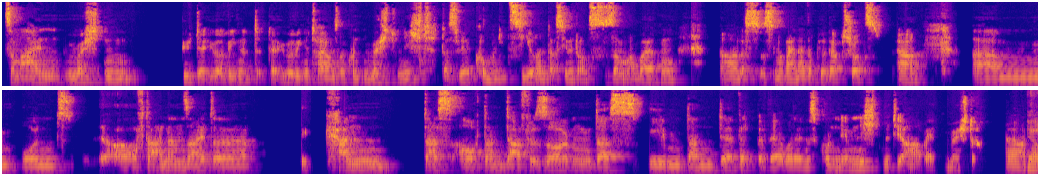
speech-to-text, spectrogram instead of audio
zum einen möchten der überwiegende, der überwiegende Teil unserer Kunden möchte nicht, dass wir kommunizieren, dass sie mit uns zusammenarbeiten. Äh, das ist ein reiner Wettbewerbsschutz. Ja. Ähm, und äh, auf der anderen Seite kann das auch dann dafür sorgen, dass eben dann der Wettbewerber deines Kunden eben nicht mit dir arbeiten möchte. Ja? ja.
